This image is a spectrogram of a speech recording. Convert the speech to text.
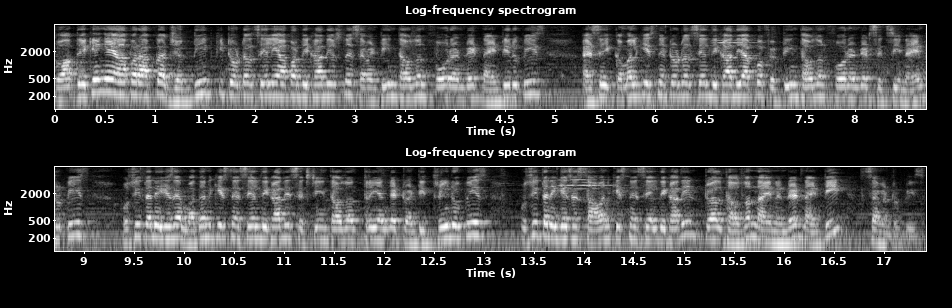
तो आप देखेंगे यहाँ पर आपका जगदीप की टोटल सेल यहाँ पर दिखा दी उसने, seventeen thousand four hundred rupees ऐसे ही कमल की इसने टोटल सेल दिखा दी आपको, fifteen thousand four hundred rupees उसी तरीके से मदन किसने सेल दिखा दी sixteen thousand three hundred twenty three rupees उसी तरीके से सावन किसने सेल दिखा दी twelve thousand nine hundred ninety seven rupees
